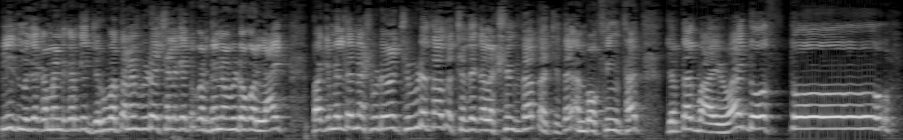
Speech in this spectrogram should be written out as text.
प्लीज़ मुझे कमेंट करके ज़रूर बताना। वीडियो अच्छा लगे तो कर देना। वीडियो को लाइक बाकी मिलते हैं नेक्स्ट वीडियो में। अच्छे वीडियो साथ अच्छे से कलेक्शन के साथ, अच्छे से अनबॉक्सिंग के साथ। जब तक बाय बाय दोस्तों।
